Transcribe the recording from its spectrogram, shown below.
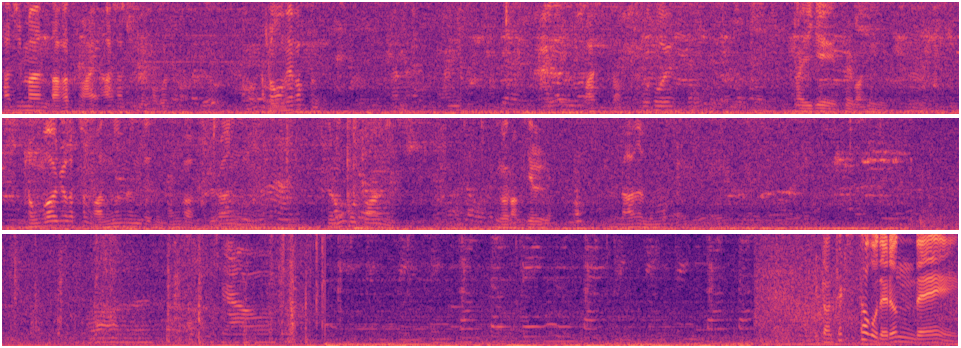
하지만 나 같으면 아, 아샤추를 먹을 거야. 경험해봤으면 됐어. 맛있다. 고소해. 아 이게 제일 맛있는. 견과류 같은 거 안 넣는데도 뭔가 그런 그런 고소함이 있지. 이거 남길래. 나는 못 먹겠네. 일단 택시 타고 내렸는데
